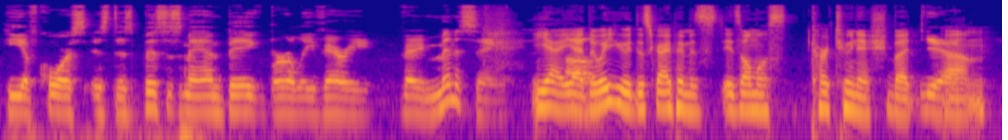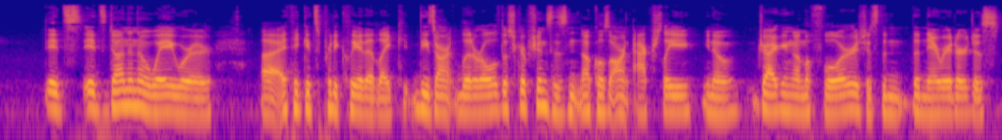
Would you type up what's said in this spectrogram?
he, of course, is this businessman, big, burly, very, very menacing. Yeah, yeah. Um, the way you describe him is is almost cartoonish, but yeah, um, it's it's done in a way where uh, I think it's pretty clear that like these aren't literal descriptions. His knuckles aren't actually, you know, dragging on the floor. It's just the the narrator just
